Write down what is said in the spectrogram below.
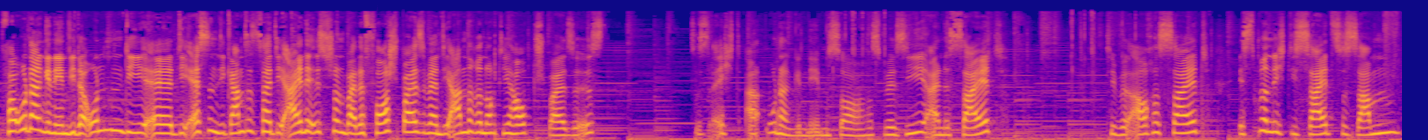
Voll unangenehm. Die da unten, die, äh, die essen die ganze Zeit. Die eine ist schon bei der Vorspeise, während die andere noch die Hauptspeise ist. Das ist echt unangenehm. So, was will sie? Eine Side. Sie will auch eine Side. Isst man nicht die Side zusammen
